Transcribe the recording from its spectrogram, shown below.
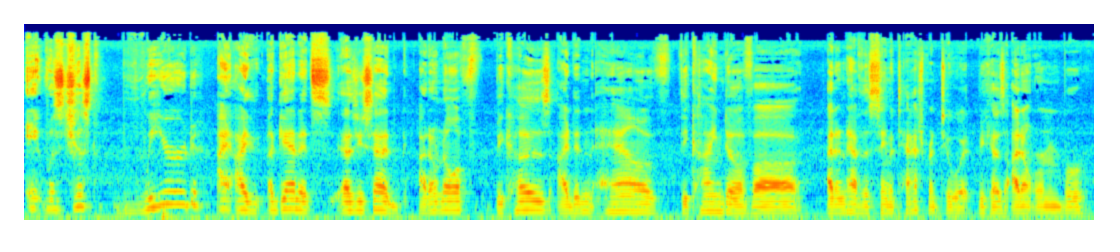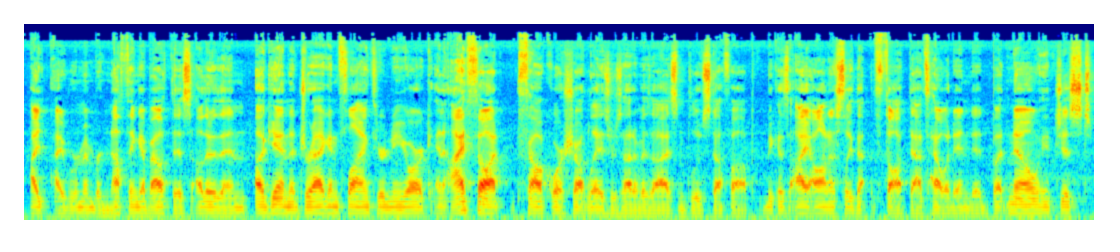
it was just weird. I, I again, it's as you said. I don't know if because I didn't have the kind of uh, I didn't have the same attachment to it because I don't remember. I, I remember nothing about this other than again a dragon flying through New York, and I thought Falkor shot lasers out of his eyes and blew stuff up because I honestly th- thought that's how it ended. But no, it just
